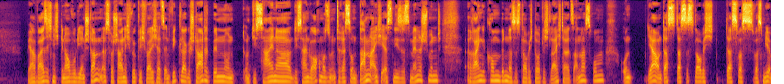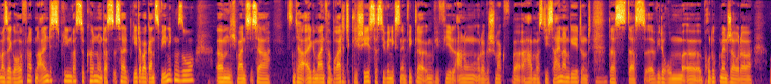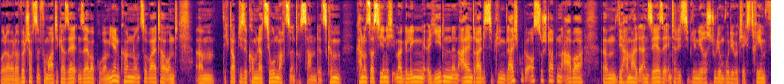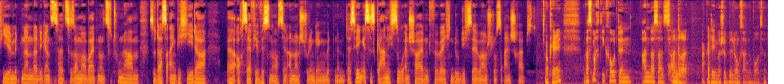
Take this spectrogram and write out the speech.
ja, weiß ich nicht genau, wo die entstanden ist. Wahrscheinlich wirklich, weil ich als Entwickler gestartet bin und, und Designer, Design war auch immer so ein Interesse und dann eigentlich erst in dieses Management äh, reingekommen bin. Das ist, glaube ich, deutlich leichter als andersrum. Und ja, und das, das ist, glaube ich, das, was, was mir immer sehr geholfen hat, in allen Disziplinen was zu können. Und das ist halt, geht aber ganz wenigen so. Ähm, ich meine, es ist ja, es sind ja allgemein verbreitete Klischees, dass die wenigsten Entwickler irgendwie viel Ahnung oder Geschmack haben, was Design angeht und mhm. dass, dass äh, wiederum äh, Produktmanager oder, oder, oder Wirtschaftsinformatiker selten selber programmieren können und so weiter. Und ähm, ich glaube, diese Kombination macht so interessant. Jetzt können, kann uns das hier nicht immer gelingen, jeden in allen drei Disziplinen gleich gut auszustatten, aber ähm, wir haben halt ein sehr, sehr interdisziplinäres Studium, wo die wirklich extrem viel miteinander die ganze Zeit zusammenarbeiten und zu tun haben, sodass eigentlich jeder äh, auch sehr viel Wissen aus den anderen Studiengängen mitnimmt. Deswegen ist es gar nicht so entscheidend, für welchen du dich selber am Schluss einschreibst. Okay. Was macht die Code denn anders als andere akademische Bildungsangebote?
